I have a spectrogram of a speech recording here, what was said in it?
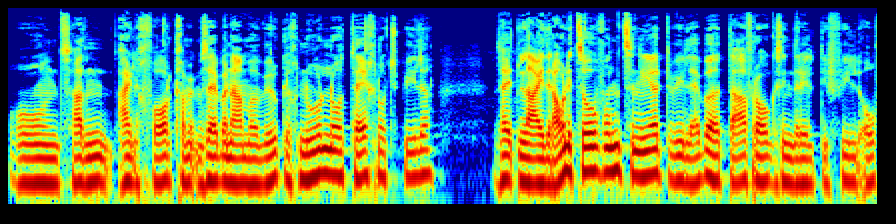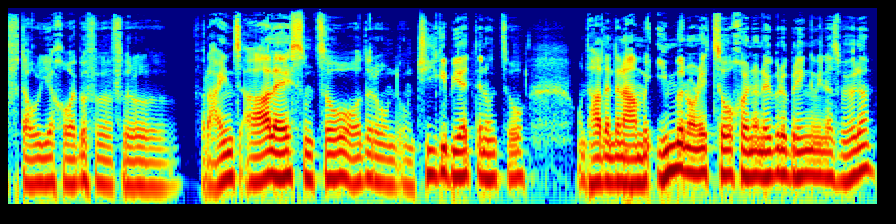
Und hatten eigentlich vor, mit dem selben Namen wirklich nur noch Techno zu spielen. Das hat leider auch nicht so funktioniert, weil eben die Anfragen sind relativ viel oft auch gekommen, eben für, für Vereinsanlässe und so, oder? Und, und Skigebiete und so. Und hat den Namen immer noch nicht so können überbringen, wie ich es wollte.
